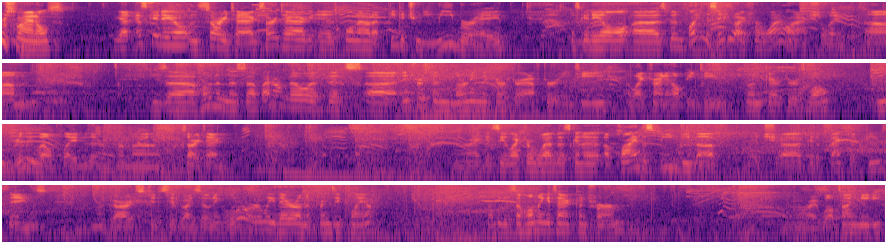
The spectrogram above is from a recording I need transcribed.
winners finals. We got SKDale and Sorry Tag. Sorry Tag is pulling out a Pikachu Libre. SKDale uh, has been playing the Decidueye for a while, actually. Um, he's uh, holding this up. I don't know if it's uh, interest in learning the character after ET, like trying to help ET learn the character as well. Ooh, really well played there from uh, Sorry Tag. Alright, gets the Electro Web that's going to apply the speed debuff, which uh, could affect a few things in regards to Decidueye zoning. A little early there on the Frenzy Plant. But he gets a homing attack confirmed. Alright, well-timed meaty.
